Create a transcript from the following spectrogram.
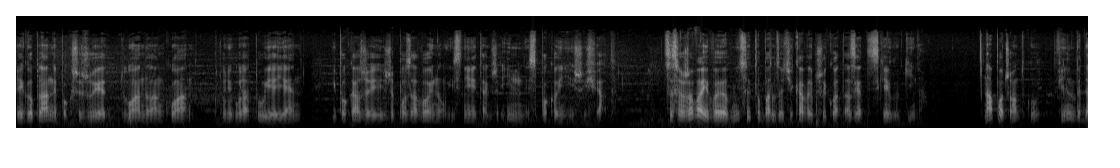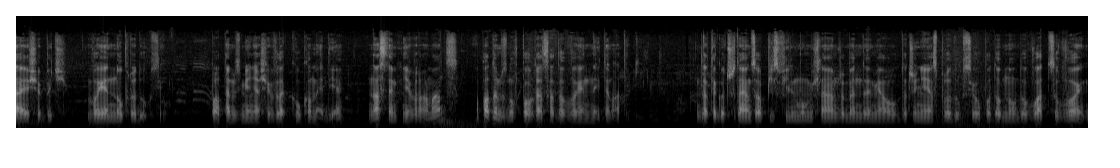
Jego plany pokrzyżuje Duan Langquan, który uratuje Yen i pokaże jej, że poza wojną istnieje także inny, spokojniejszy świat. Cesarzowa i Wojownicy to bardzo ciekawy przykład azjatyckiego kina. Na początku film wydaje się być wojenną produkcją. Potem zmienia się w lekką komedię, następnie w romans, a potem znów powraca do wojennej tematyki. Dlatego czytając opis filmu myślałem, że będę miał do czynienia z produkcją podobną do Władców Wojny.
